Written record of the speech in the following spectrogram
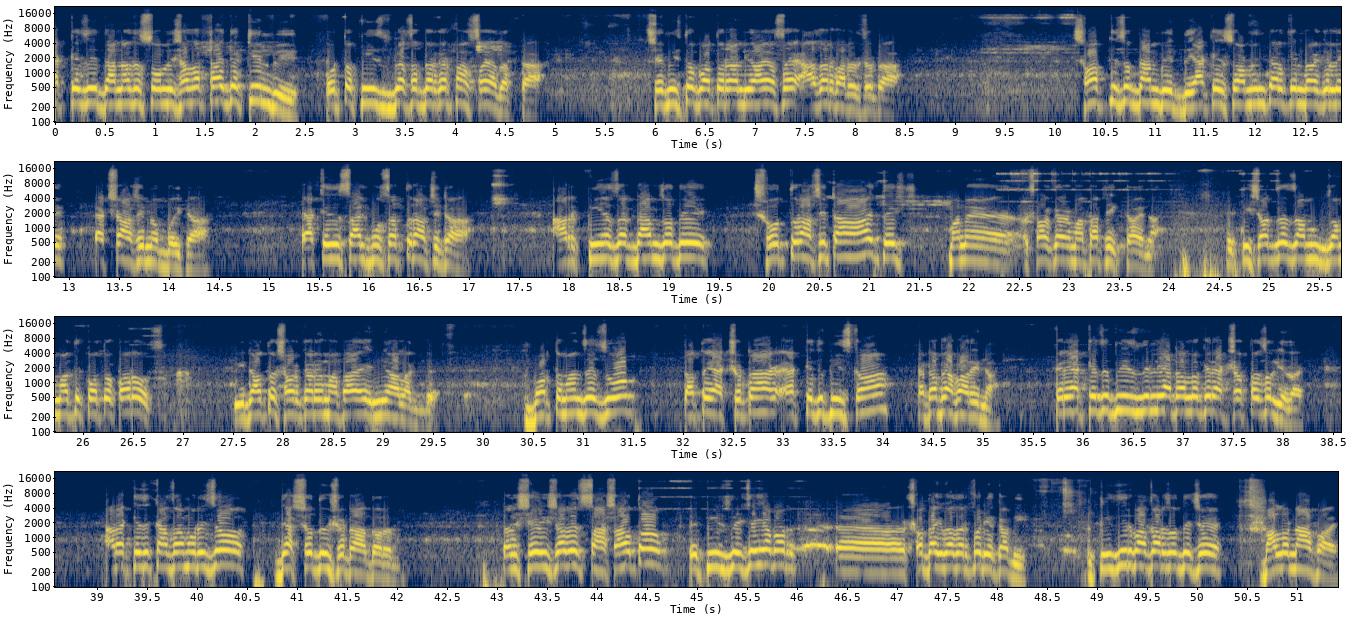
এক কেজি দানা যে চল্লিশ হাজার টাকা দিয়ে কিনবি ওর তো পিস বেচার দরকার পাঁচ ছয় হাজার টাকা। সে পিস তো বতরালি হয় আছে হাজার বারোশো টাকা। সব কিছুর দাম বৃদ্ধি। এক কেজি চাউমিন তেল কিনবা গেলে একশো আশি নব্বই টাকা। এক কেজি চাল পঁচাত্তর আশি টাকা। আর পেঁয়াজের দাম যদি সত্তর আশি টাকা হয়, তো মানে সরকারের মাথা ঠিক হয় না। এই কৃষক যে জমাতে কত খরচ, এটাও তো সরকারের মাথায় নেওয়া লাগবে। বর্তমান যে যুগ, তাতে একশো টাকা, এক কেজি পিস খাওয়া এটা ব্যাপারই না। এক কেজি পিস নিলে একটা লোকের এক সপ্তাহ চলিয়ে যায়। আর এক কেজি কাঁচা মরিচও দেড়শো দুইশো টাকা ধরেন। তাহলে সেই হিসাবে চাষাও তো পিস বেচেই আবার সদাই বাজার করে খাবি। পিজির বাজার যদি সে ভালো না পায়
